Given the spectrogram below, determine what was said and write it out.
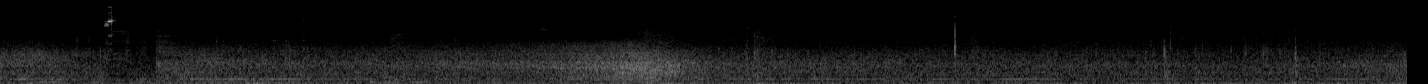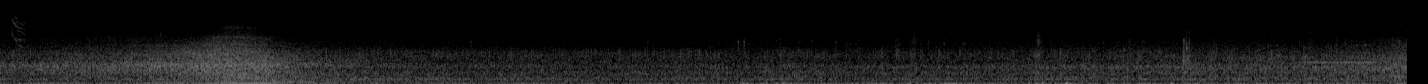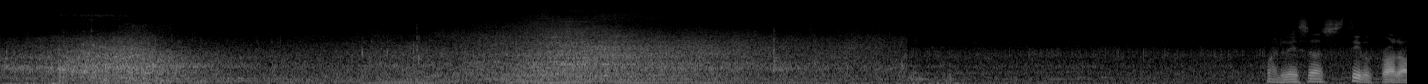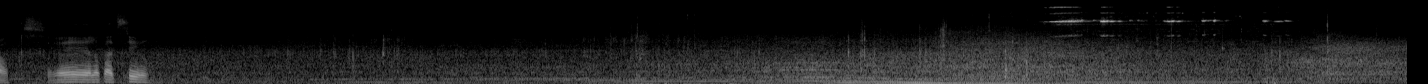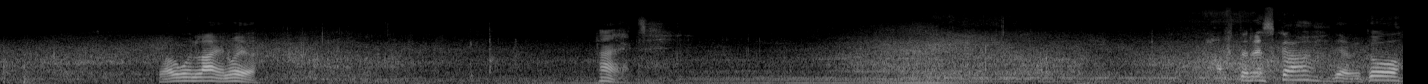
are steel products. Hey, look at steel. Y'all one lying where? Alright. After this car, there we go.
